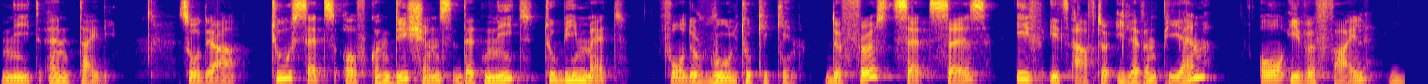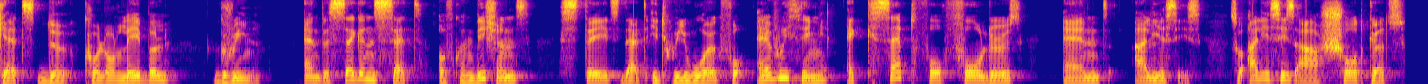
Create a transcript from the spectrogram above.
neat and tidy. So there are two sets of conditions that need to be met for the rule to kick in. The first set says if it's after 11 p.m. or if a file gets the color label green. And the second set of conditions states that it will work for everything except for folders and aliases. So aliases are shortcuts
